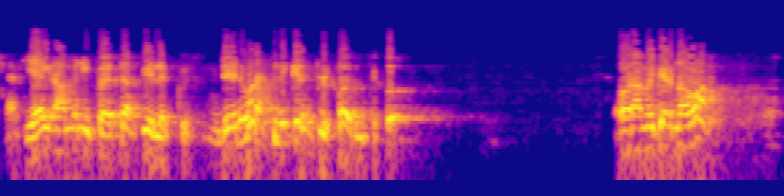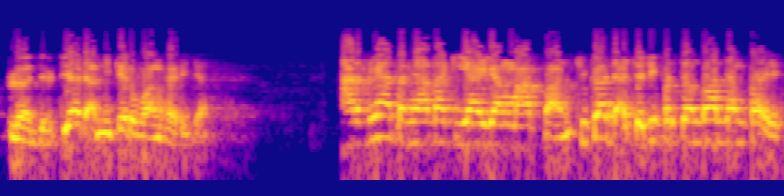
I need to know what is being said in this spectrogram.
Nah, kiai kami ibadah pilih Gus. Dia orang mikir belanja. Orang mikir nawa Belanja. Dia tidak mikir uang harian. Artinya ternyata kiai yang mapan juga tidak jadi percontohan yang baik.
